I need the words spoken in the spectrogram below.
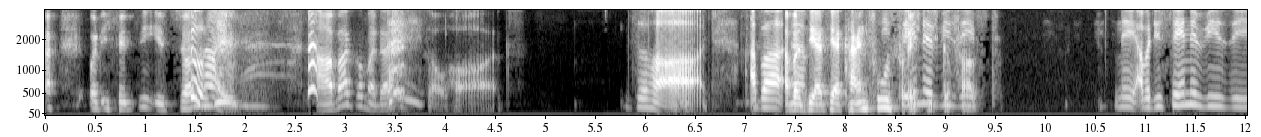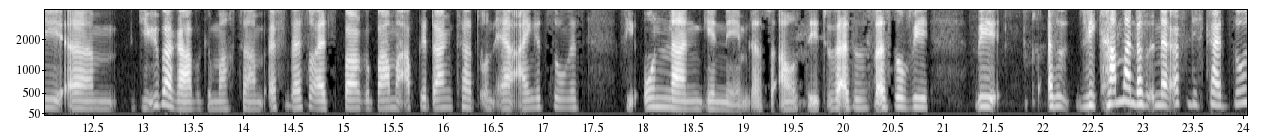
und ich finde, sie ist schon gut. heiß. Aber guck mal, das ist so hot. So hot. Aber, aber ähm, sie hat ja keinen Fuß Szene, richtig gefasst. Sie, nee, aber die Szene, wie sie ähm, die Übergabe gemacht haben, weißt du, als Barack Obama abgedankt hat und er eingezogen ist, wie unangenehm das aussieht. Also es war so wie, wie, also wie kann man das in der Öffentlichkeit so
